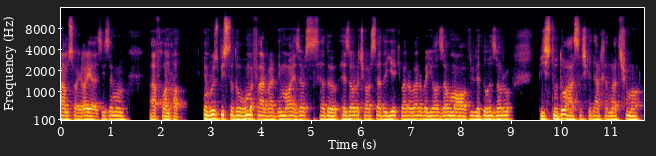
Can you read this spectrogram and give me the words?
همسایه های عزیزمون افغان ها امروز 22 فروردین ماه 1401 برابر با 11 آوریل 2022 هستش که در خدمت شما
